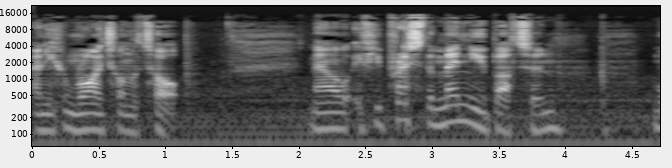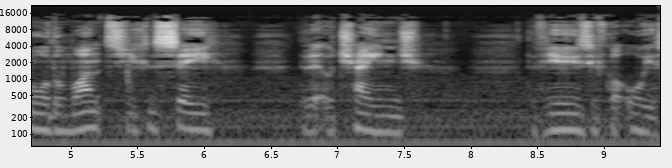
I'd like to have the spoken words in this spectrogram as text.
and you can write on the top. Now, if you press the menu button more than once, you can see that it'll change the views. You've got all your,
